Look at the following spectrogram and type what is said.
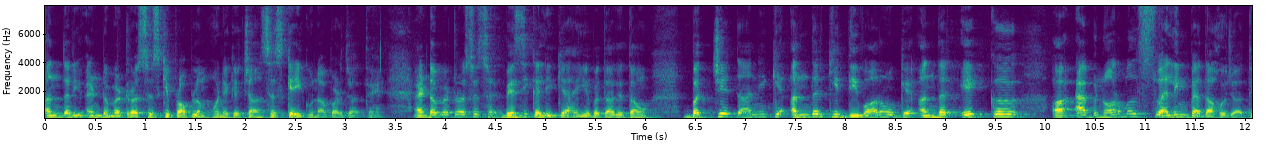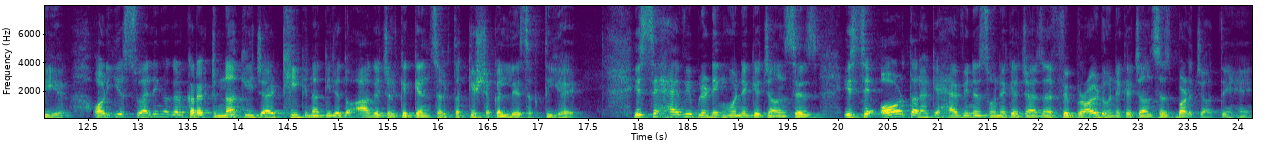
अंदर एंडोमेट्रोसिस की प्रॉब्लम होने के चांसेस कई गुना बढ़ जाते हैं। एंडोमेट्रोसिस बेसिकली क्या है ये बता देता हूँ, बच्चेदानी के अंदर की दीवारों के अंदर एक एबनॉर्मल स्वेलिंग पैदा हो जाती है। और ये स्वेलिंग अगर करेक्ट ना की जाए, ठीक ना की जाए तो आगे चल के कैंसर तक की शक्ल ले सकती है। इससे हैवी ब्लीडिंग होने के चांसेस इससे और तरह के हैवीनेस होने के चांसेस फिब्रॉइड होने के चांसेस बढ़ जाते हैं।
